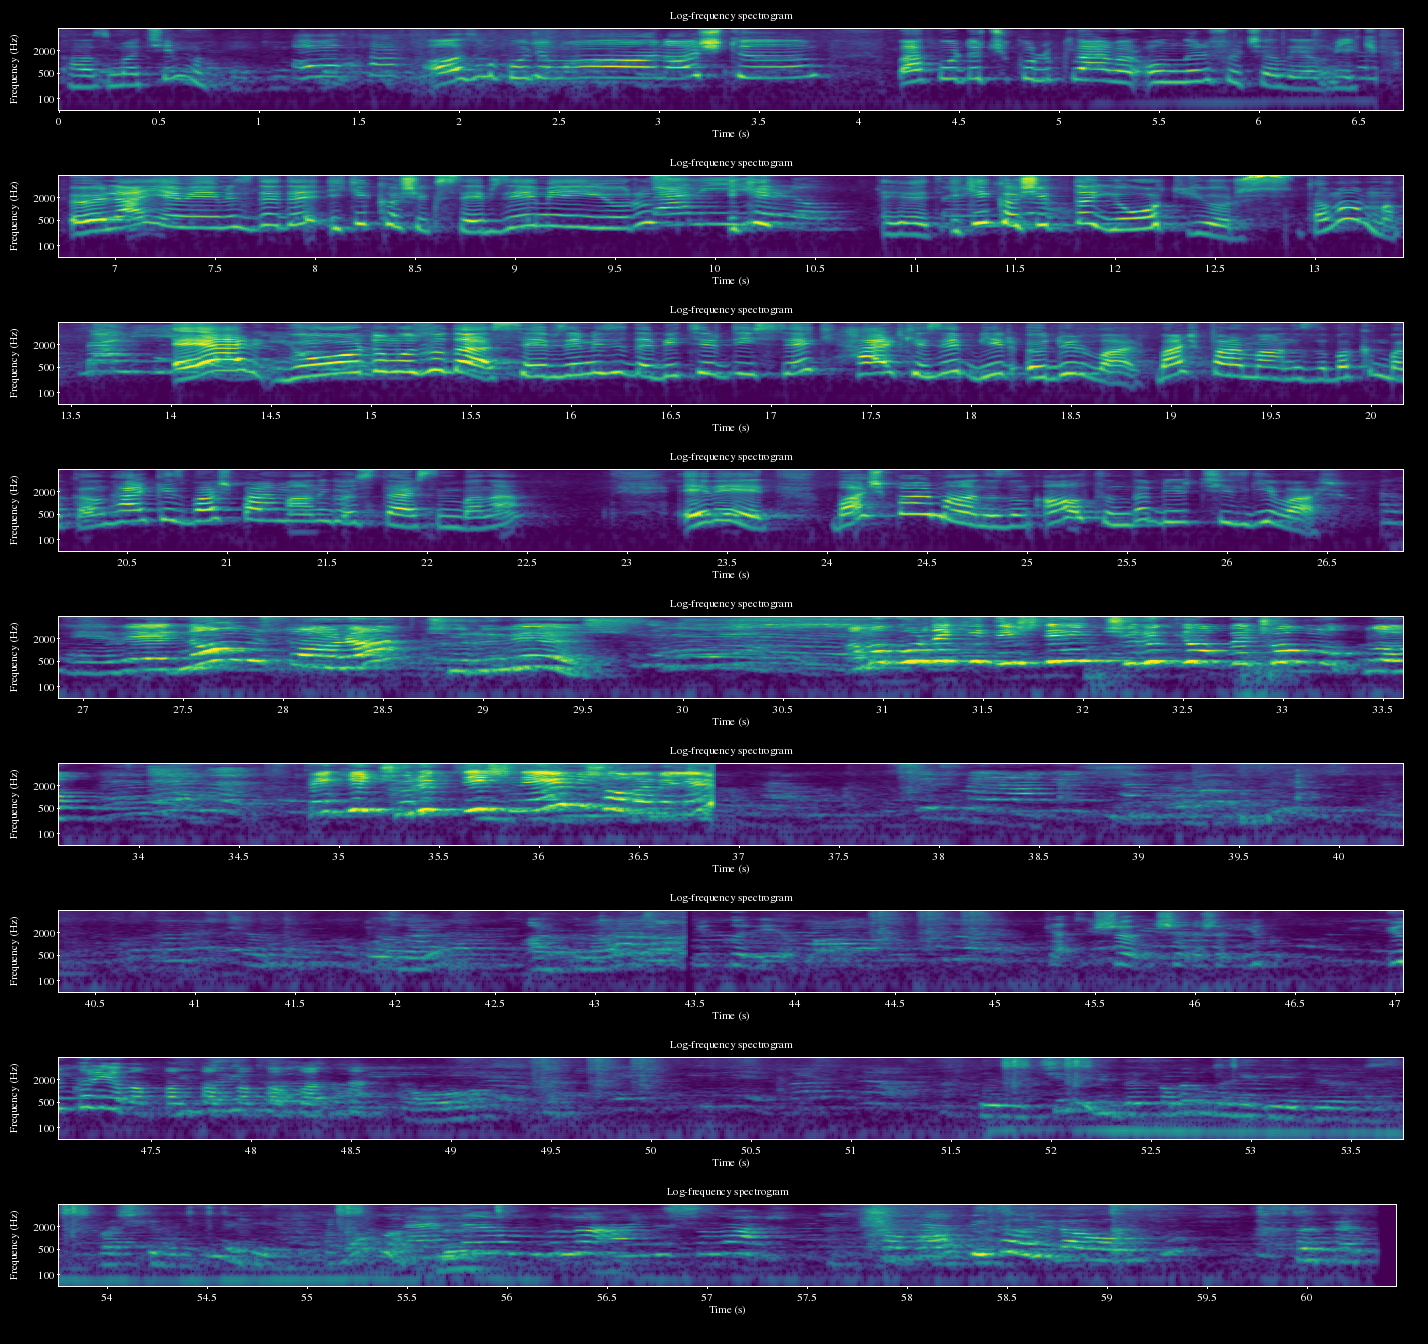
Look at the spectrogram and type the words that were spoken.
Ağzımı açayım mı? Evet. Ağzımı kocaman açtım. Bak burada çukurluklar var. Onları fırçalayalım ilk. Öğlen yemeğimizde de iki kaşık sebze yemeği yiyoruz. Ben İki, yiyorum. evet, iki kaşık da yoğurt yiyoruz. Tamam mı? Ben yiyorum. Eğer yoğurdumuzu da sebzemizi de bitirdiysek herkese bir ödül var. Baş parmağınızı bakın bakalım. Herkes baş parmağını göstersin bana. Evet, baş parmağınızın altında bir çizgi var. Evet ne olmuş sonra? Çürümüş. Ama buradaki dişte hiç çürük yok ve çok mutlu. Diş neymiş olabilir? Hiç merak. Buraları. Yukarıya bak. Gel şöyle şöyle şöyle yuk- yukarıya bak bak bak bak bak bak. Bunun için biz de sana bunu hediye ediyoruz. Başkanımızın hediyesi tamam mı? Bende bunun aynısı var. Tamam bir tane daha olsun.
